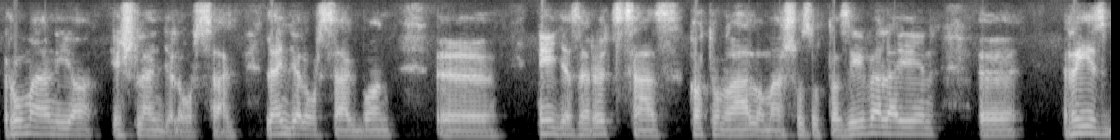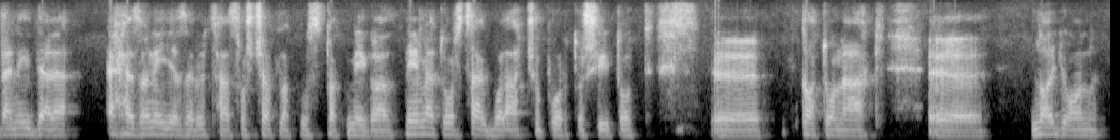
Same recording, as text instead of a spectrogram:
Románia és Lengyelország. Lengyelországban 4500 katona állomásozott az év elején, részben ide ehhez a 4500-hoz csatlakoztak még a Németországból átcsoportosított katonák, nagyon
